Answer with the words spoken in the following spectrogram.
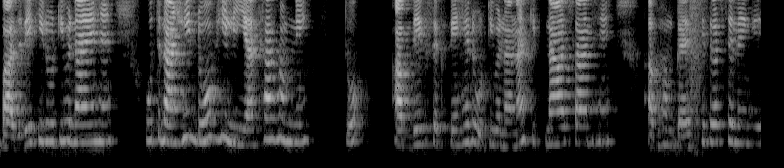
बाजरे की रोटी बनाए हैं। उतना ही डो भी लिया था हमने। तो आप देख सकते हैं, रोटी बनाना कितना आसान है। अब हम गैस की तरफ़ चलेंगे।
